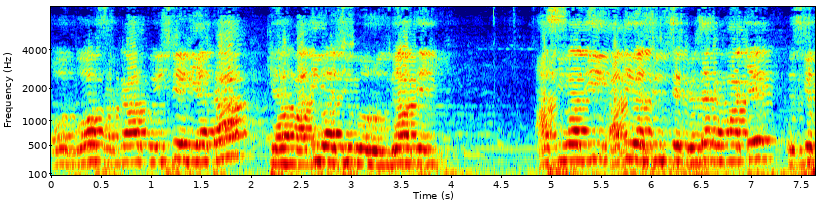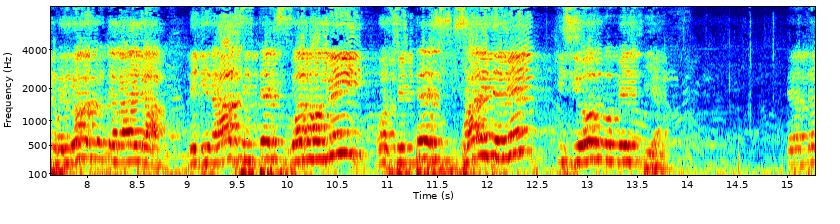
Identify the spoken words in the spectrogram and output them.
और वह सरकार को इसलिए लिया था कि हम आदिवासियों को रोज़गार देंगे। आशीर्वादी आदिवासियों से पैसा कमा के उसके परिवार को चलाएगा। लेकिन आज सिंटेक्स बंद हो गई और सिंटेक्स सारी ज़मीन किसी और को बेच दिया। तो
